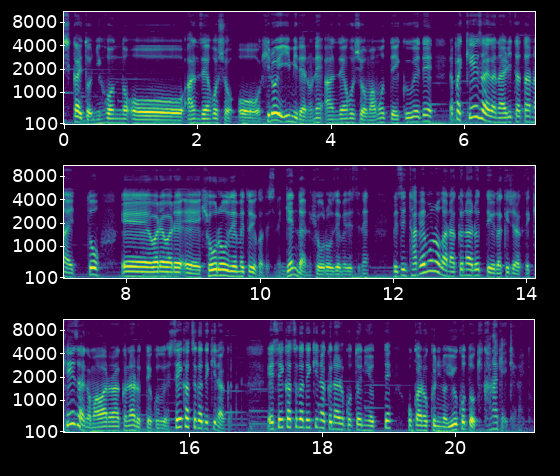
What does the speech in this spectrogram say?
しっかりと日本の安全保障、広い意味でのね、安全保障を守っていく上で、やっぱり経済が成り立たないと、えー、我々、えー、兵糧攻めというかですね、現代の兵糧攻めですね。別に食べ物がなくなるっていうだけじゃなくて、経済が回らなくなるっていうことで生活ができなくなる。えー、生活ができなくなることによって、他の国の言うことを聞かなきゃいけないと。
